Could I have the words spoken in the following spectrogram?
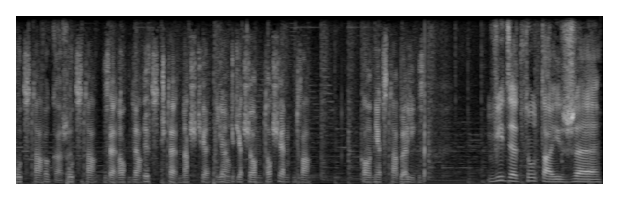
Pusta. Pokażę. Pusta. 0. DX 14. 58. 2. Koniec tabeli. Widzę tutaj, że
